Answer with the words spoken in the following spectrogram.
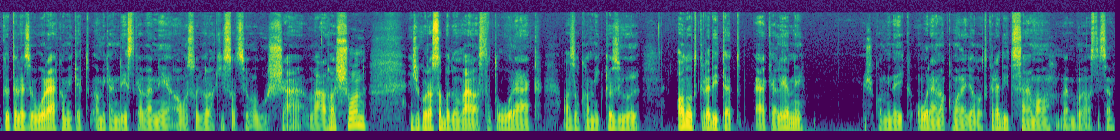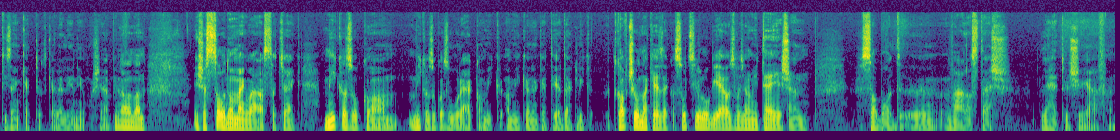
kötelező órák, amiket, amiken részt kell venni ahhoz, hogy valaki szociológussá válhasson, és akkor a szabadon választható órák azok, amik közül adott kreditet el kell érni, és akkor mindegyik órának van egy adott kreditszáma, ebből azt hiszem 12-t kell elérni most jelen pillanatban, és ezt szabadon megválaszthatják. Mik azok, a, mik azok az órák, amik, amik önöket érdeklik? Kapcsolódnak -e ezek a szociológiához, vagy ami teljesen szabad választás lehetőség áll fenn?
